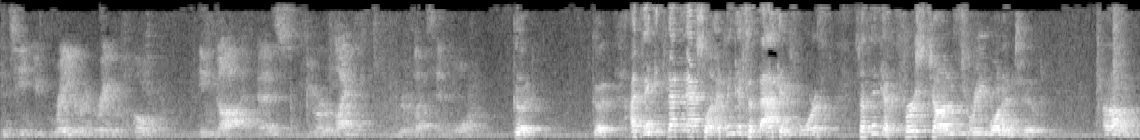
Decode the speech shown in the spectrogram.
continued greater and greater hope in God as your life reflects Him more. Good. Good. I think that's excellent. I think it's a back and forth. So I think of 1 John 3 1 and 2. Um,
